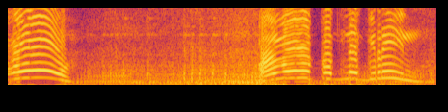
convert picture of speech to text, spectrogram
kayo! Mamaya pag nag-green. Woo!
